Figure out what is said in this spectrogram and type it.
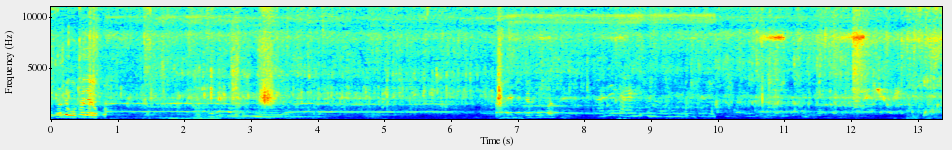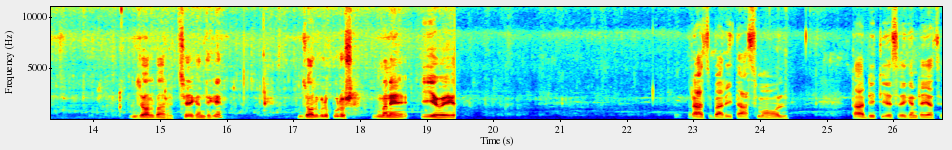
এখান থেকে ওঠা যায় জল বার হচ্ছে এখান থেকে। জলগুলো পুরো মানে ইয়ে হয়ে গেছে। রাজবাড়ি, তাজমহল, তার ডিটিএস এইখানটায় আছে,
